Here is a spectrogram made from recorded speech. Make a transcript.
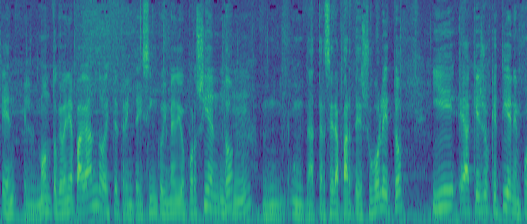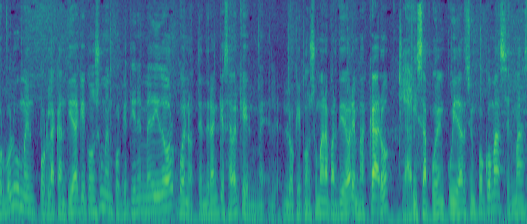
en el monto que venía pagando este 35,5%, una tercera parte de su boleto, y aquellos que tienen por volumen, por la cantidad que consumen, porque tienen medidor, bueno, tendrán que saber que lo que consuman a partir de ahora es más caro, quizá pueden cuidarse un poco más, ser más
